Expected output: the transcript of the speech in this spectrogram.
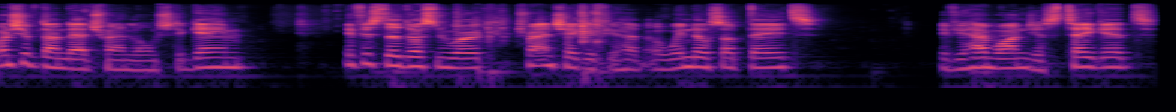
Once you've done that, try and launch the game. If it still doesn't work, try and check if you have a Windows update. If you have one, just take it.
